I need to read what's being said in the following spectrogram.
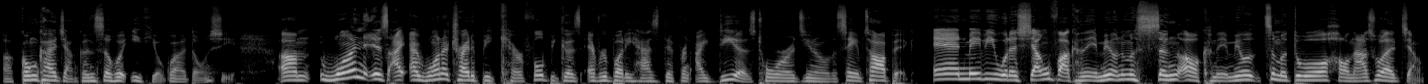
呃公开讲跟社会议题有关的东西。 um, one is I, I want to try to be careful because everybody has different ideas towards, you know, the same topic. And maybe 我的想法可能也没有那么深奥，可能也没有这么多好拿出来讲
